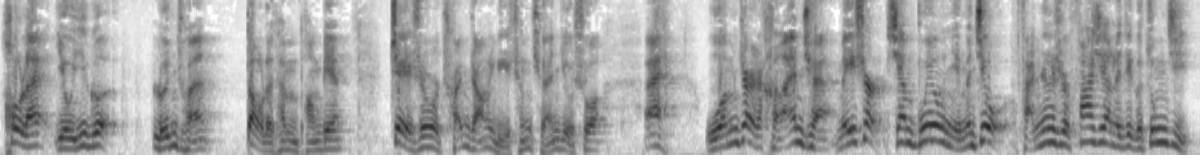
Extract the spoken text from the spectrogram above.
后来有一个轮船到了他们旁边，这时候船长李成全就说：“哎，我们这儿很安全，没事先不用你们救，反正是发现了这个踪迹。”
